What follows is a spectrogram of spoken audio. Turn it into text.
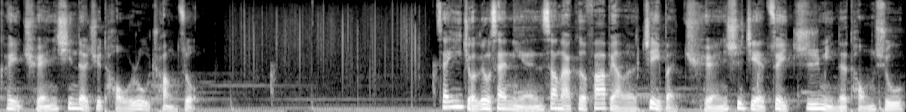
可以全心的去投入创作。在一九六三年，桑达克发表了这本全世界最知名的童书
